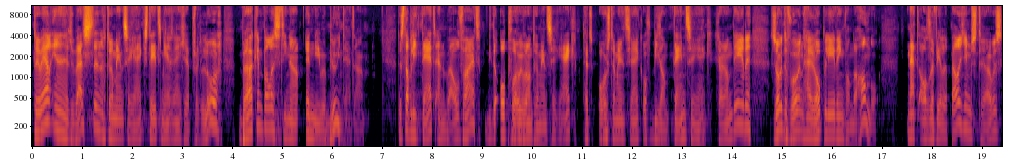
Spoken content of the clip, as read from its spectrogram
terwijl in het westen het Romeinse Rijk steeds meer zijn grip verloor, brak in Palestina een nieuwe bloeitijd aan. De stabiliteit en welvaart die de opvolger van het Romeinse Rijk, het Oost-Romeinse Rijk of Byzantijnse Rijk, garandeerde, zorgde voor een heropleving van de handel. Net als de vele pelgrims trouwens,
